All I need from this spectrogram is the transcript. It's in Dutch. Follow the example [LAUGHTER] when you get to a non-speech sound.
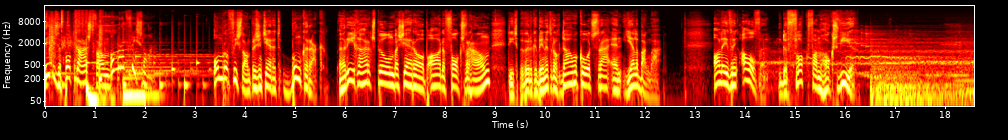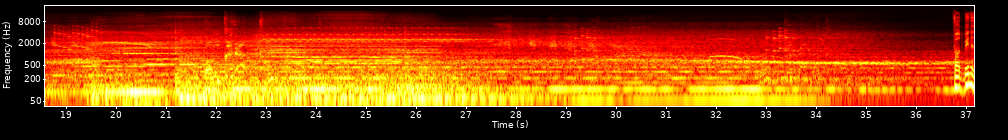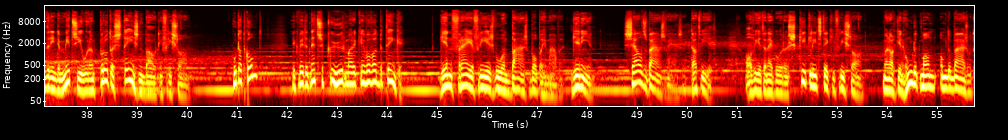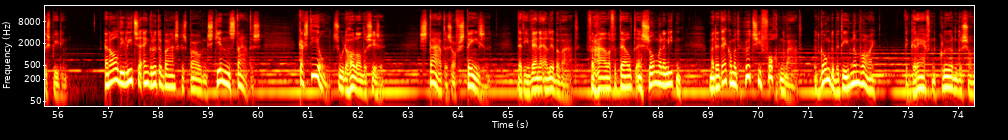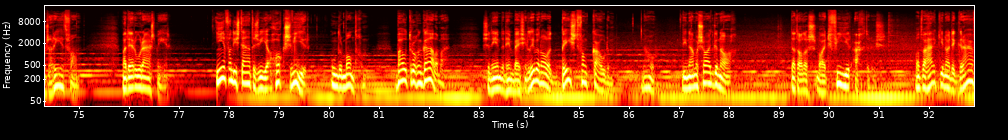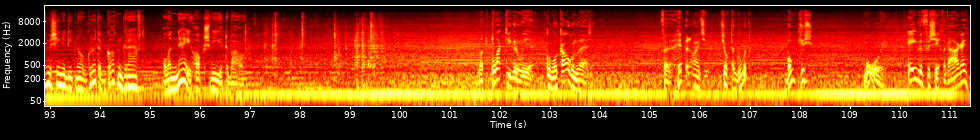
Dit is de podcast van Omroep Friesland. Omroep Friesland presenteert het Bonkerak. Een riege harkspullen baseren op oude volksverhalen die te bewerken binnen toch Douwe Koortstra en Jelle Bangma. Aflevering Alve, de vlok van Hokswier. Wat binnen er in de midsieeuwen een protesteensen bouwt in Friesland. Hoe dat komt? Ik weet het net secuur, maar ik kan wel wat bedenken. Geen vrije Fries woe een baas Bob hem hebben. Geen. Zelfs baas wezen, dat wie het. Al wie het dan ook weer een Friesland. Maar nog geen honderd man om de baas te spelen. En al die liedse en grutte baasjes bouwden stien status. Kastielen, zo de Hollanders zeggen. Status of steenzen, dat in Wennen en Libbewaard. Verhalen verteld en zongen en eten. Maar dat ook om het hutsie vochten waard. Het gong de betieden om waai. De grijften kleuren er soms reet van. Maar daar oeraast meer. Een van die status wie je Hokswier, onder Montgem, bouwt toch een galema. Ze neemden hem bij zijn libben al het beest van koudem. Nou, die namen zuid genoeg. Dat alles luidt vier achter us. Want we harken naar de graafmachine die het nou grote gotten graaft om een nij Hokswier te bouwen. Wat plakt die groen hier? Kom wel kauwgom wezen. Verhippen eindje. Zocht dat goed? Bonkjes. Mooi. Even voorzichtig, Hagen.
